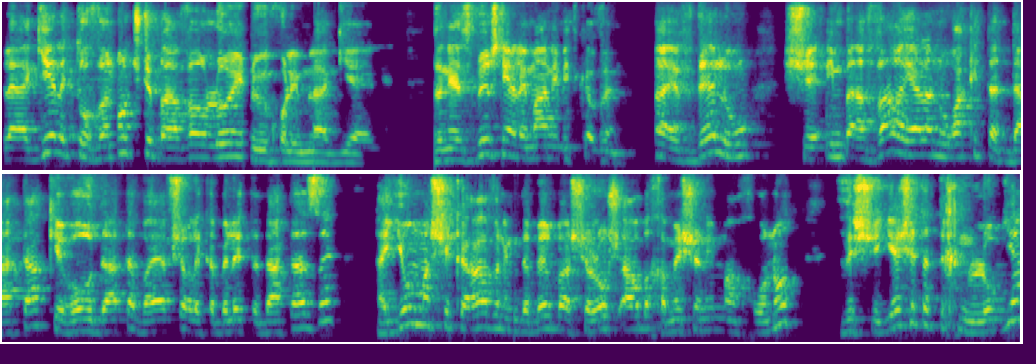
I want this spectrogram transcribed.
להגיע לתובנות שבעבר לא היינו יכולים להגיע אליהן. אז אני אסביר שנייה למה אני מתכוון. ההבדל הוא שאם בעבר היה לנו רק את הדאטה כ-raw data והיה אפשר לקבל את הדאטה הזה, היום מה שקרה, ואני מדבר בשלוש, ארבע, חמש שנים האחרונות, זה שיש את הטכנולוגיה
